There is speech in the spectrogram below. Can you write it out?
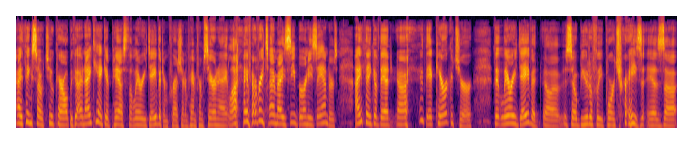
I think so too, Carl. Because and I can't get past the Larry David impression of him from Saturday Night Live. Every time I see Bernie Sanders, I think of that uh, that caricature that Larry David uh, so beautifully portrays as uh,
